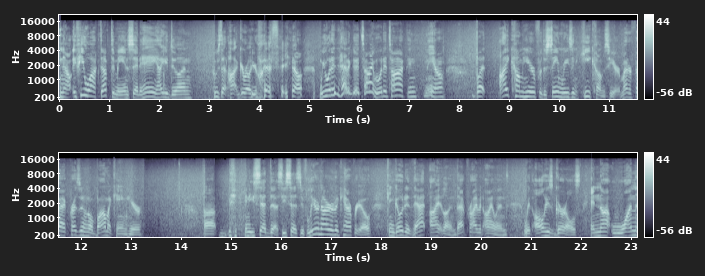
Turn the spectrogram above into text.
Now, if he walked up to me and said, hey, how you doing? Who's that hot girl you're with? you know, we would have had a good time. We would have talked and, you know, but I come here for the same reason he comes here. Matter of fact, President Obama came here uh, and he said this, he says, if Leonardo DiCaprio can go to that island, that private island, with all his girls, and not one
